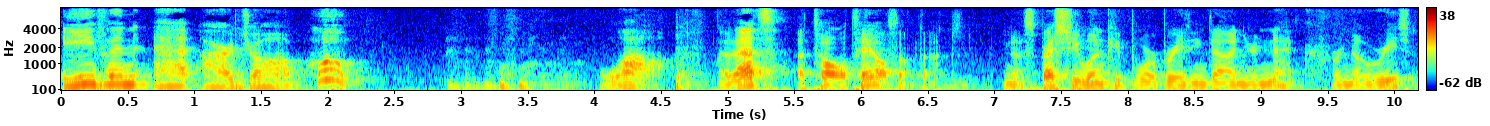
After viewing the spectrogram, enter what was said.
even at our job. Oh! wow. Now that's a tall tale sometimes. You know, especially when people are breathing down your neck for no reason.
